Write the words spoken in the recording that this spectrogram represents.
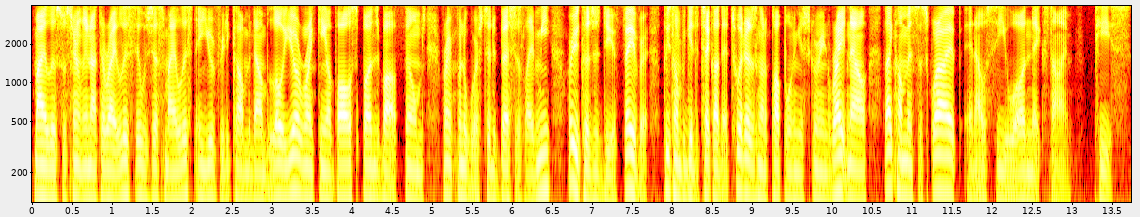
My list was certainly not the right list. It was just my list and you're free to comment down below your ranking of all SpongeBob films ranked from the worst to the best just like me or you could just do your favorite. Please don't forget to check out that Twitter that's going to pop on your screen right now. Like, comment, subscribe, and I'll see you all next time. Peace.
